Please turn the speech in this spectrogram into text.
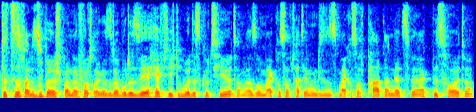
das, das, war ein super spannender Vortrag. Also da wurde sehr heftig darüber diskutiert. Also Microsoft hat ja nun dieses Microsoft Partner Netzwerk bis heute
